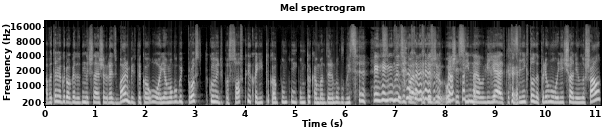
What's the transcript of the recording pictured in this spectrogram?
А потом, я говорю, когда ты начинаешь играть с Барби, ты такая, о, я могу быть просто такой, ну, типа, соской ходить, такая пум-пум-пум, такая модель могу быть. Ну, типа, это же очень сильно влияет. Как если никто напрямую ничего не внушал,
